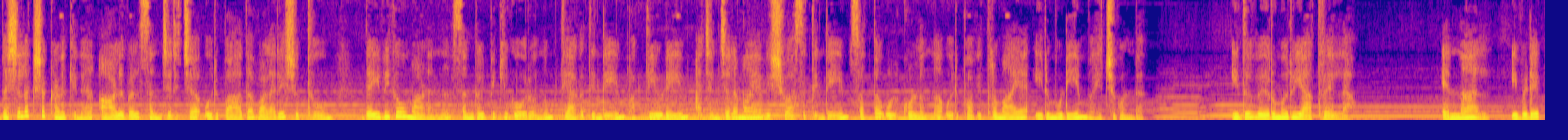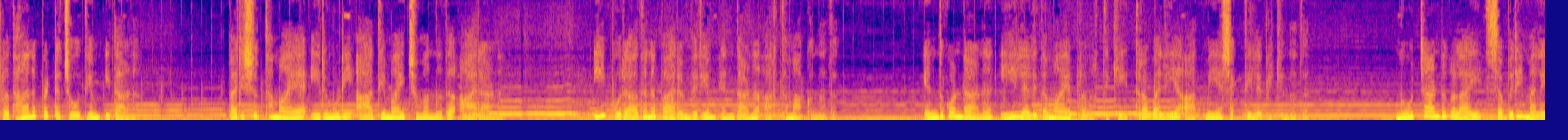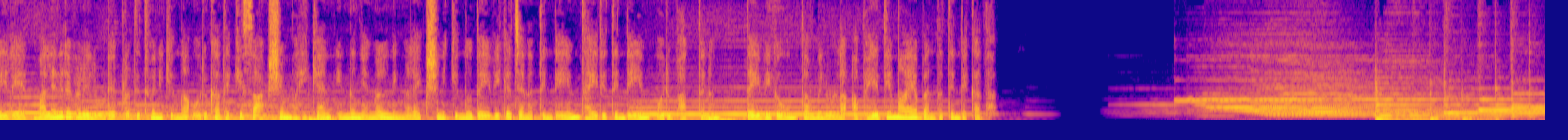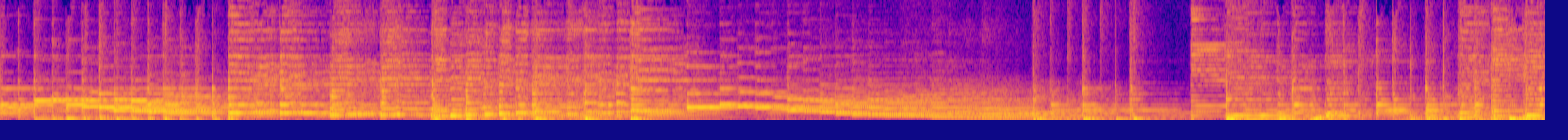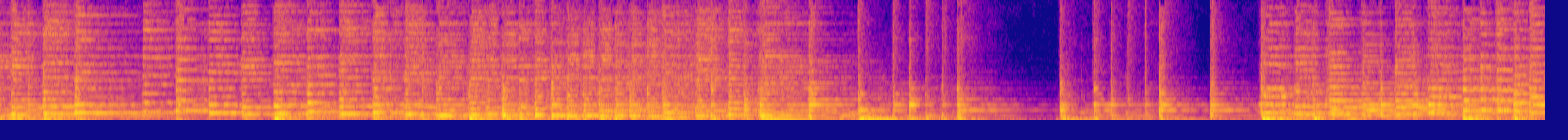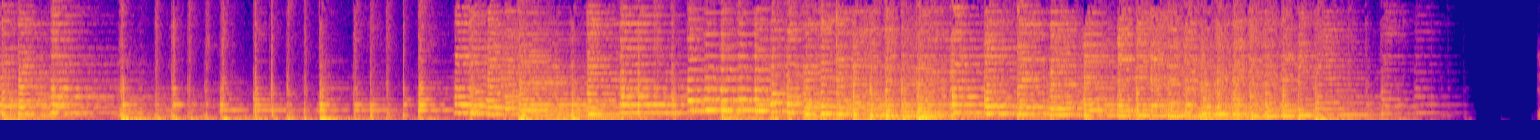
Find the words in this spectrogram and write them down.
ദശലക്ഷക്കണക്കിന് ആളുകൾ സഞ്ചരിച്ച ഒരു പാത വളരെ ശുദ്ധവും ദൈവികവുമാണെന്ന് സങ്കല്പിക്കുകോരോന്നും ത്യാഗത്തിന്റെയും ഭക്തിയുടെയും അചഞ്ചലമായ വിശ്വാസത്തിന്റെയും സത്ത ഉൾക്കൊള്ളുന്ന ഒരു പവിത്രമായ ഇരുമുടിയും വഹിച്ചുകൊണ്ട്. ഇത് വെറുമൊരു യാത്രയല്ല. എന്നാൽ ഇവിടെ പ്രധാനപ്പെട്ട ചോദ്യം ഇതാണ്. പരിശുദ്ധമായ ഇരുമുടി ആദ്യമായി ചുമന്നത് ആരാണ്? ഈ പുരാതന പാരമ്പര്യം എന്താണ് അർത്ഥമാക്കുന്നത്? എന്തുകൊണ്ടാണ് ഈ ലളിതമായ പ്രവൃത്തിക്ക് ഇത്ര വലിയ ആത്മീയ ശക്തി ലഭിക്കുന്നത്? നൂറ്റാണ്ടുകളായി ശബരിമലയിലെ മലനിരകളിലൂടെ പ്രതിധ്വനിക്കുന്ന ഒരു കഥയ്ക്ക് സാക്ഷ്യം വഹിക്കാൻ ഇന്ന് ഞങ്ങൾ നിങ്ങളെ ക്ഷണിക്കുന്നു. ദൈവിക ജനത്തിന്റെയും ധൈര്യത്തിന്റെയും ഒരു ഭക്തനും ദൈവികവും തമ്മിലുള്ള അഭേദ്യമായ ബന്ധത്തിന്റെ കഥ.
